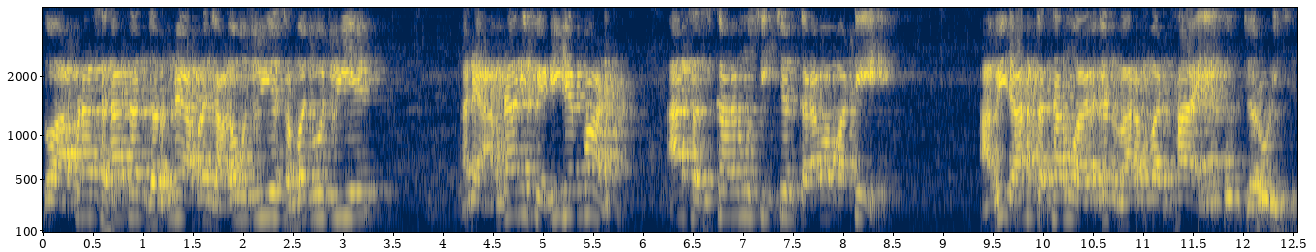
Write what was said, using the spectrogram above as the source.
તો આપણા સનાતન ધર્મને આપણે જાળવવો જોઈએ, સમજવો જોઈએ. અને આવનારી પેઢીને પણ આ સંસ્કારોનું સિંચન કરાવવા માટે આવી રામકથાનું આયોજન વારંવાર થાય એ ખૂબ જરૂરી છે.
